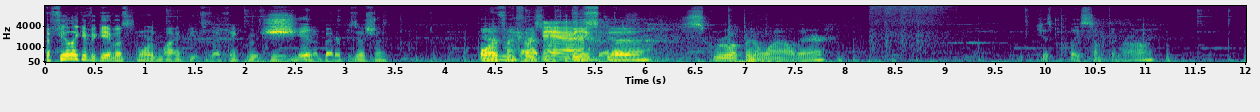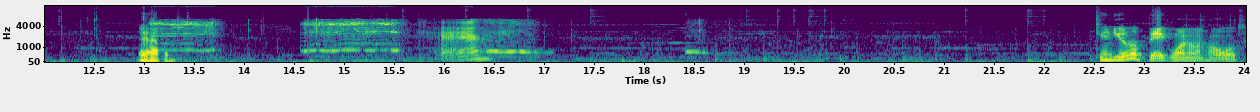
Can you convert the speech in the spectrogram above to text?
I feel like if it gave us more line pieces, I think we would be Shit. in a better position. Yeah, Or if we had first line big pieces set up. uh, screw up in a while there. Just placed something wrong. It happens. okay. Can you have a big one on hold?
